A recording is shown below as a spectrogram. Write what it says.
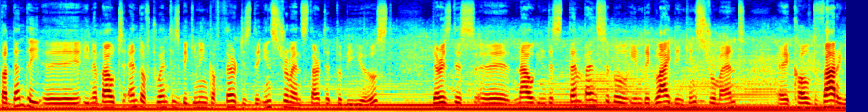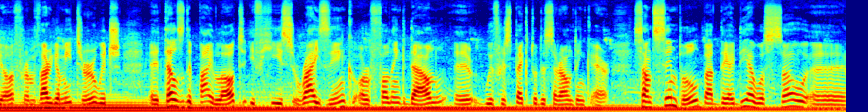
But then, in about end of 20s, beginning of 30s, the instruments started to be used. There is this now indispensable in the gliding instrument called Vario from variometer, which uh, tells the pilot if he's rising or falling down uh, with respect to the surrounding air. Sounds simple, but the idea was so uh,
